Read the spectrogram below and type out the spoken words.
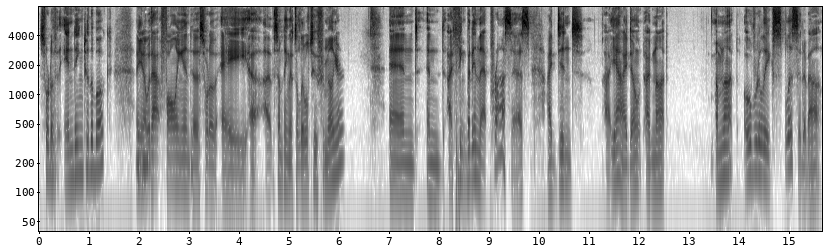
sort of ending to the book, mm-hmm. you know, mm-hmm. without falling into sort of a uh, something that's a little too familiar. And and I think, but in that process, I didn't. Uh, yeah, I don't. I'm not. I'm not overly explicit about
